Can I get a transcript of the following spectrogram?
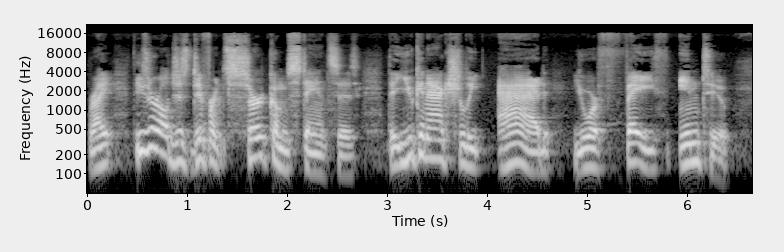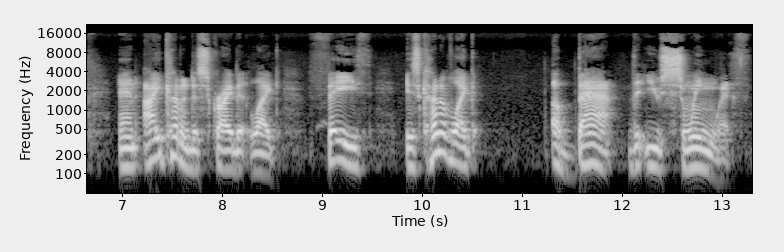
right? These are all just different circumstances that you can actually add your faith into. And I kind of describe it like faith is kind of like a bat that you swing with.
